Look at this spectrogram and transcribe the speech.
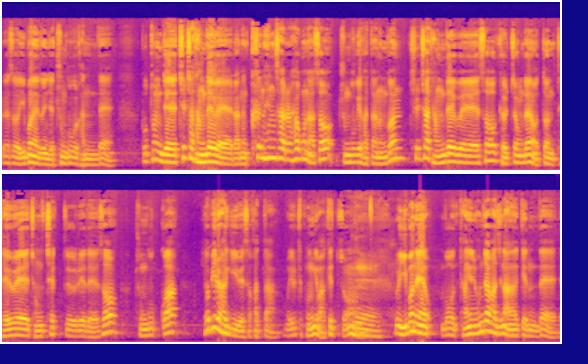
그래서 이번에도 이제 중국을 갔는데 보통 이제 7차 당대회라는 큰 행사를 하고 나서 중국에 갔다는 건 7차 당대회에서 결정된 어떤 대외 정책들에 대해서 중국과 협의를 하기 위해서 갔다. 뭐 이렇게 보는 게 맞겠죠. 네. 그리고 이번에 뭐 당연히 혼자 가지는 않았겠는데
